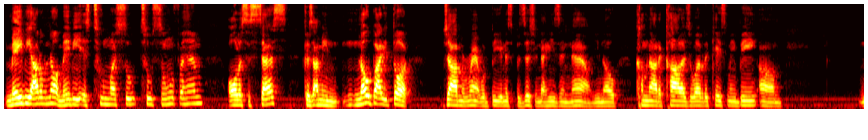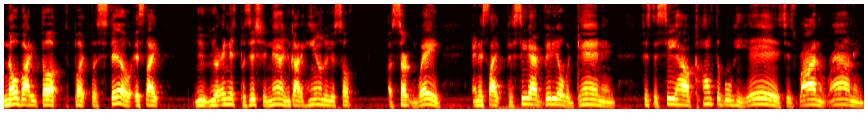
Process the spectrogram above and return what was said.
maybe I don't know, maybe it's too much too, soon for him all the success cuz I mean nobody thought Ja Morant would be in this position that he's in now, you know, coming out of college or whatever the case may be. Um, nobody thought, but but still, it's like you you're in this position now. You got to handle yourself a certain way, and it's like to see that video again and just to see how comfortable he is, just riding around and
